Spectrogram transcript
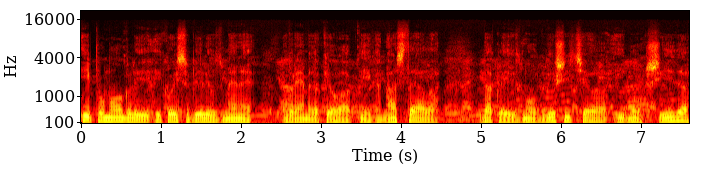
i pomogli i koji su bili uz mene u vreme dok je ova knjiga nastajala, dakle iz mog Višnićeva i mog Šida,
